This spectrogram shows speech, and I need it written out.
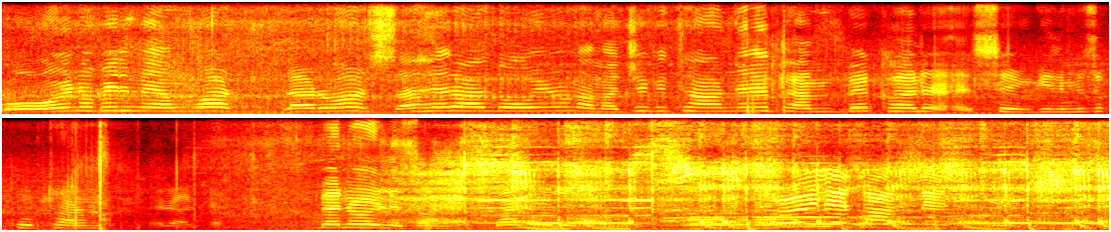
Bu oyunu bilmeyenler varsa herhalde oyunun amacı bir tane pembe kare sevgilimizi kurtarmak herhalde. Ben öyle zannettim. Ben öyle zannettim. Öyle zannettim.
